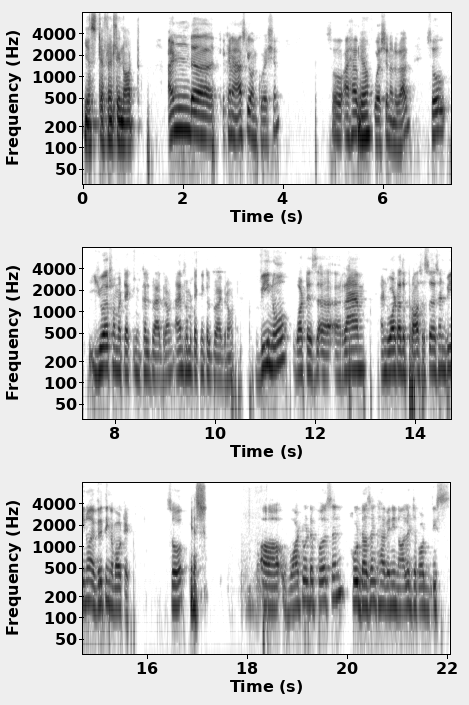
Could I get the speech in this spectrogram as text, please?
Yes, definitely not. and uh, can i ask you one question so i have Yeah. a question on anurag so you are from a technical background. I'm from a technical background. We know what is uh, a ram and what are the processors and we know everything about it. So Yes. uh, what would a person who doesn't have any knowledge about these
